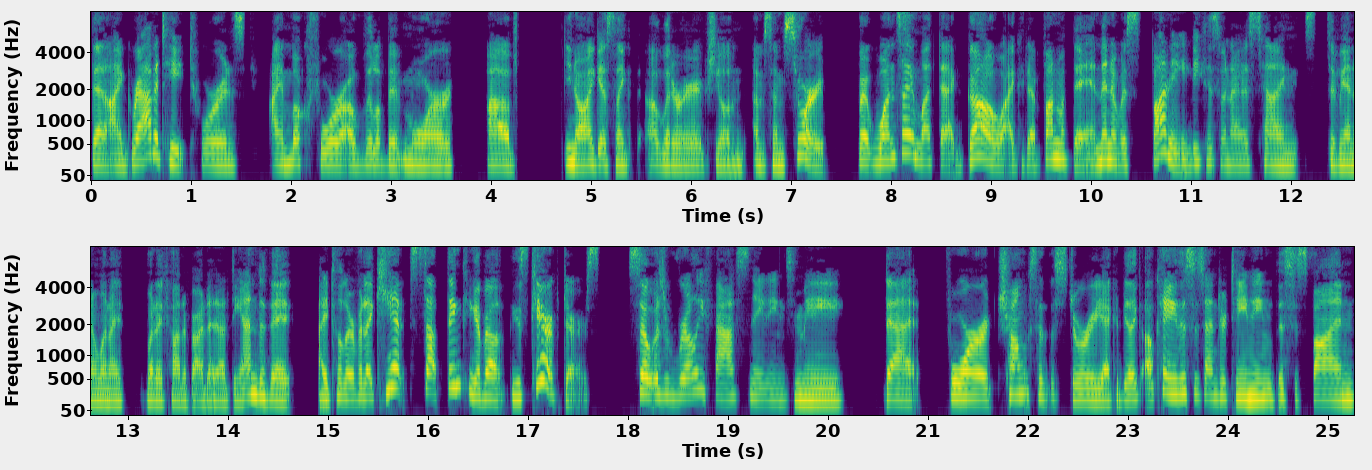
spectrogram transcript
that I gravitate towards, I look for a little bit more of, you know, I guess like a literary appeal of some sort. But once I let that go, I could have fun with it. And then it was funny because when I was telling Savannah when I, what I thought about it at the end of it, I told her, but I can't stop thinking about these characters. So it was really fascinating to me that for chunks of the story, I could be like, okay, this is entertaining. This is fun,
